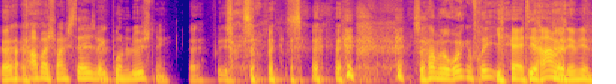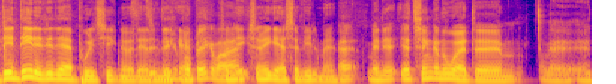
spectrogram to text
Ja. Arbejder faktisk stadigvæk på en løsning. Ja, fordi så, så, så har man jo ryggen fri. Ja, det har man nemlig. Det er en del af det der politik noget der, Det- som, det ikke kan gå begge er, veje. som, ikke, som ikke er så vild med. Ja, men jeg, jeg tænker nu, at, øh, at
